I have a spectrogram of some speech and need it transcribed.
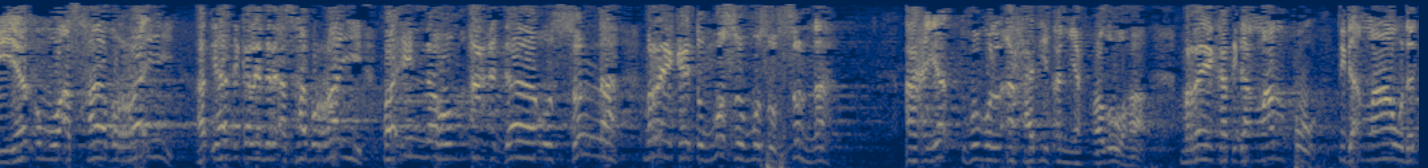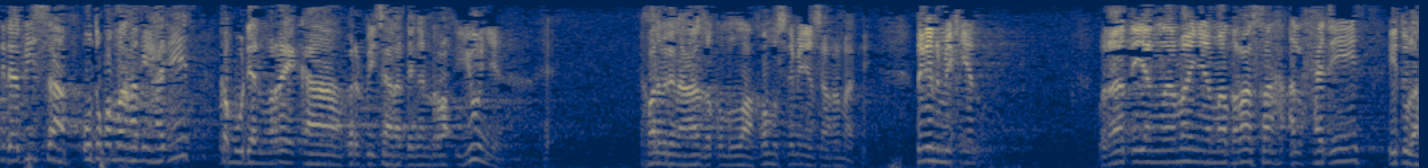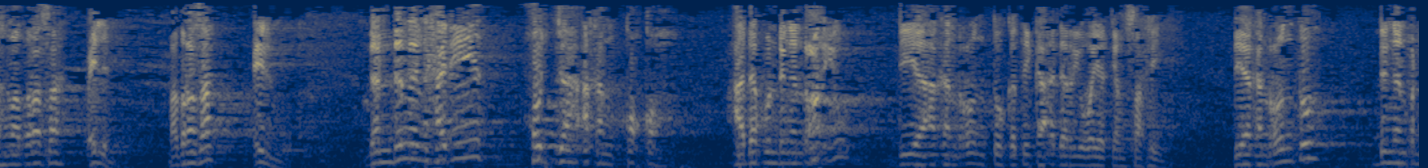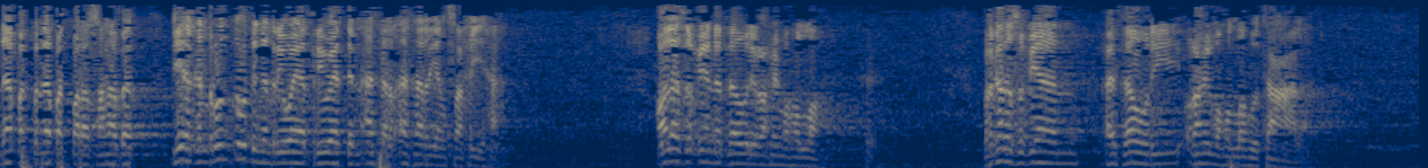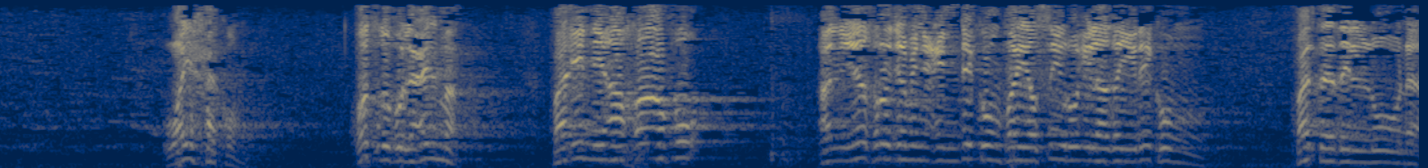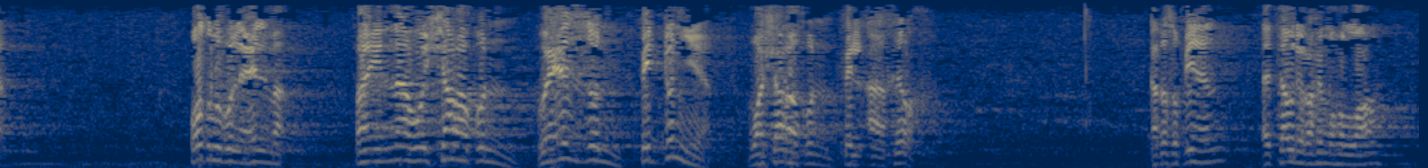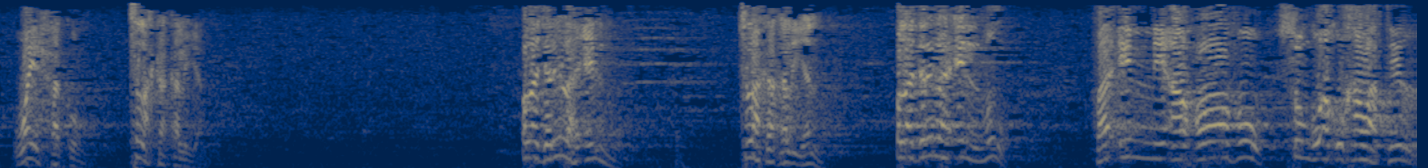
Iyakum wa ashabur ra'i. Hati-hati kalian dari ashabur ra'i. Fa innahum a'da'us sunnah. Mereka itu musuh-musuh sunnah. Ayathumul ahadith an yahfaduha. Mereka tidak mampu, tidak mau dan tidak bisa untuk memahami hadis. Kemudian mereka berbicara dengan ra'yunya. kaum muslimin yang saya hormati. Dengan demikian, berarti yang namanya madrasah al-hadis itulah madrasah ilmu madrasah ilmu. Dan dengan hadis hujjah akan kokoh. Adapun dengan ra'yu dia akan runtuh ketika ada riwayat yang sahih. Dia akan runtuh dengan pendapat-pendapat para sahabat. Dia akan runtuh dengan riwayat-riwayat dan asar-asar yang sahihah. Allah Sufyan al-Thawri rahimahullah. Berkata Sufyan al-Thawri rahimahullahu ta'ala. Waihakum اطلبوا العلم فإني أخاف أن يخرج من عندكم فيصير إلى غيركم فتذلون. اطلبوا العلم فإنه شرف وعز في الدنيا وشرف في الآخرة. Kata Sufyan Al-Thawri rahimahullah waihakum celaka kalian. Pelajarilah ilmu. Celaka kalian. Pelajarilah ilmu. Fa inni akhafu, sungguh aku khawatir.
